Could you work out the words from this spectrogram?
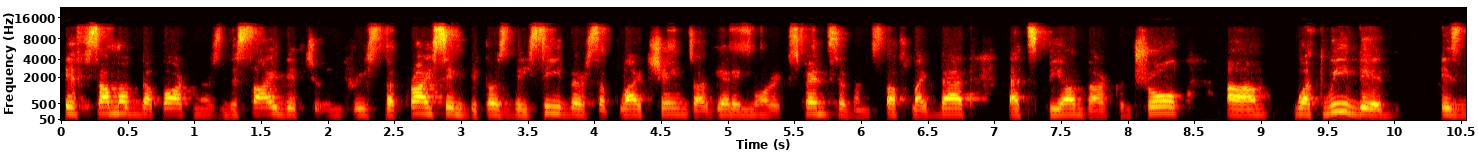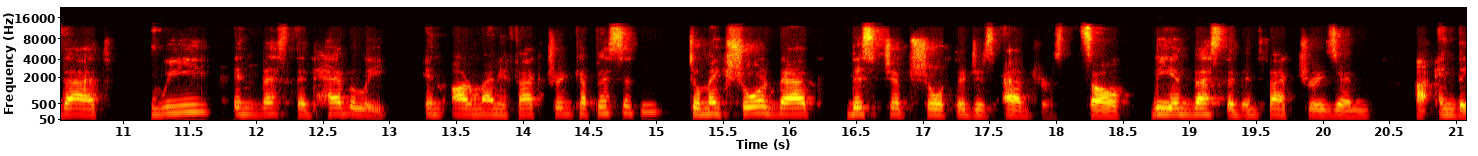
if some of the partners decided to increase the pricing because they see their supply chains are getting more expensive and stuff like that, that's beyond our control. Um, what we did is that we invested heavily in our manufacturing capacity to make sure that this chip shortage is addressed. So we invested in factories in uh, in the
